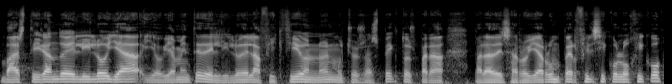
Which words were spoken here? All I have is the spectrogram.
vas tirando el hilo ya y obviamente del hilo de la ficción, ¿no? En muchos aspectos para, para desarrollar un perfil psicológico,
